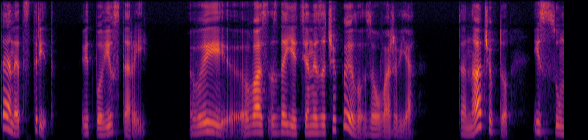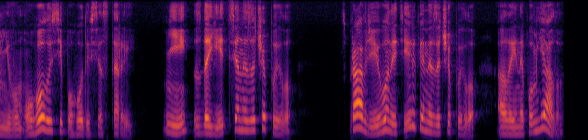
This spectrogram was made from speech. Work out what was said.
Тенет-стріт, відповів старий. Ви, вас, здається, не зачепило, зауважив я. Та начебто, із сумнівом у голосі погодився старий. Ні, здається, не зачепило. Справді, його не тільки не зачепило, але й не пом'яло.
